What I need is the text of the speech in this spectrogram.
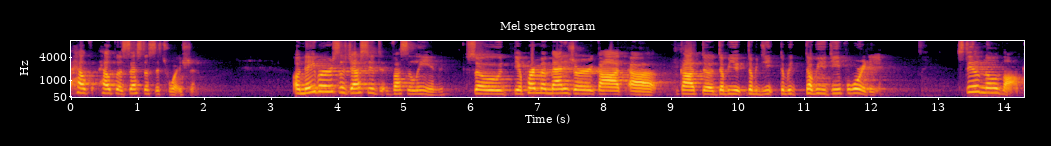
help, help assess the situation. A neighbor suggested Vaseline, so the apartment manager got, uh, got the WD 40. Still no luck.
